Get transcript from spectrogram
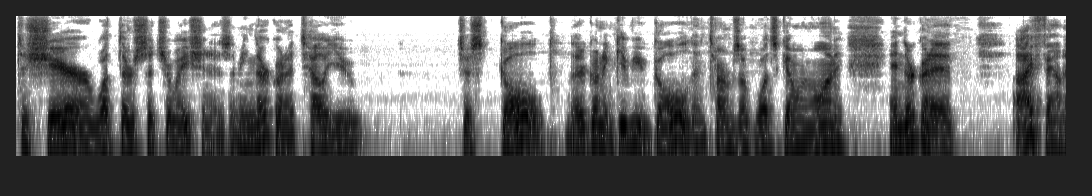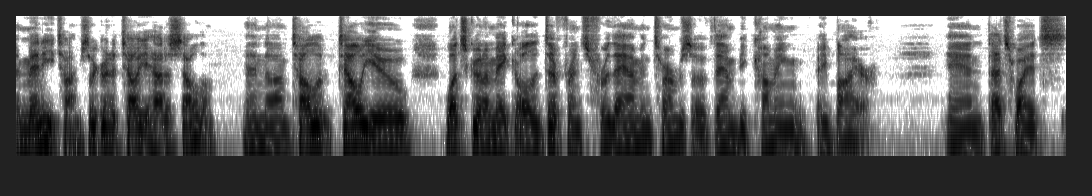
to share what their situation is, I mean, they're going to tell you just gold. They're going to give you gold in terms of what's going on, and, they're going to. I've found it many times. They're going to tell you how to sell them and um, tell tell you what's going to make all the difference for them in terms of them becoming a buyer. And that's why it's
